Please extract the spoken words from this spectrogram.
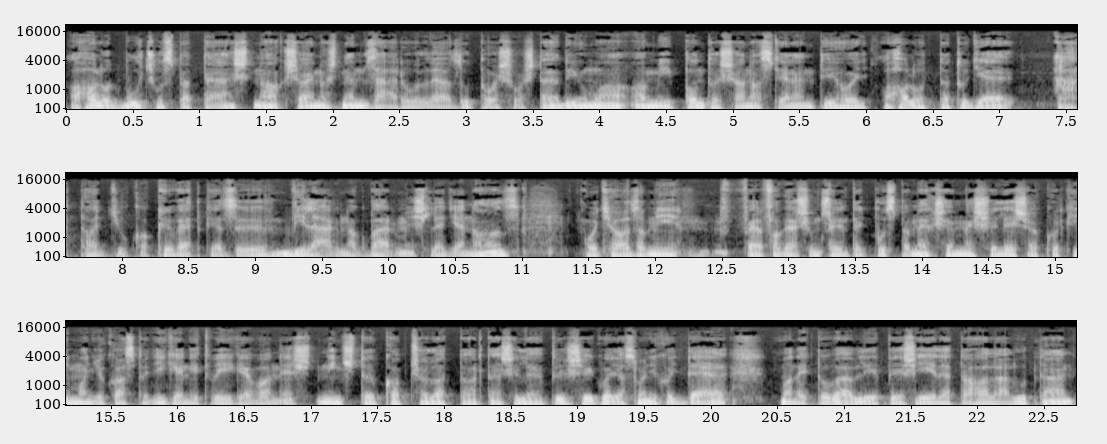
a halott búcsúztatásnak sajnos nem zárul le az utolsó stádiuma, ami pontosan azt jelenti, hogy a halottat ugye átadjuk a következő világnak, bármi is legyen az, hogyha az a mi felfogásunk szerint egy puszta megsemmisülés, akkor kimondjuk azt, hogy igen, itt vége van, és nincs több kapcsolattartási lehetőség, vagy azt mondjuk, hogy de, van egy továbblépés, élet a halál után,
